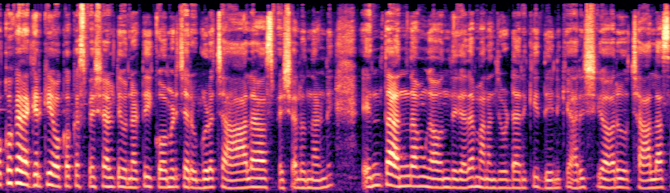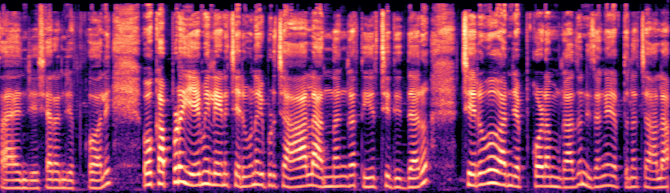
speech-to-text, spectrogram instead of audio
ఒక్కొక్క దగ్గరికి ఒక్కొక్క స్పెషాలిటీ ఉన్నట్టు ఈ కోమిడి చెరువు కూడా చాలా స్పెషల్ ఉందండి. ఎంత అందంగా ఉంది కదా మనం చూడడానికి. దీనికి హరీష్ గారు చాలా సాయం చేశారని చెప్పుకోవాలి. ఒకప్పుడు ఏమీ లేని చెరువును ఇప్పుడు చాలా అందంగా తీర్చిదిద్దారు. చెరువు అని చెప్పుకోవడం కాదు నిజంగా చెప్తున్నా చాలా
